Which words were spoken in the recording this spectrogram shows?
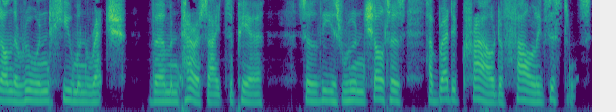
on the ruined human wretch vermin parasites appear, so these ruined shelters have bred a crowd of foul existence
